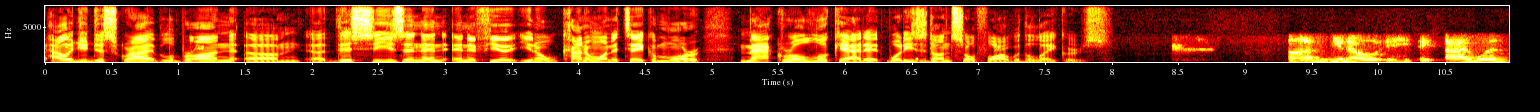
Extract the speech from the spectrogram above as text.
How would you describe LeBron um, uh, this season, and and if you you know kind of want to take a more macro look at it, what he's done so far with the Lakers? Um, you know, he, I was,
